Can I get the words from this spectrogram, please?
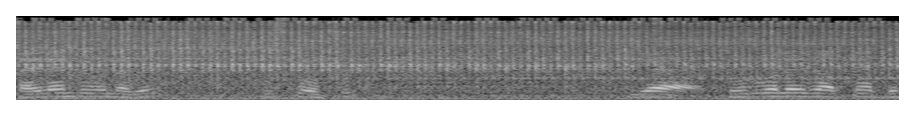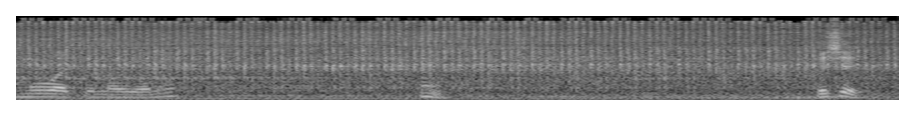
సైలెంట్గా ఉన్నది చూసుకోవచ్చు. ఇక చూడలేదు అట్లా దుమ్ము పట్టినవి కానీ.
